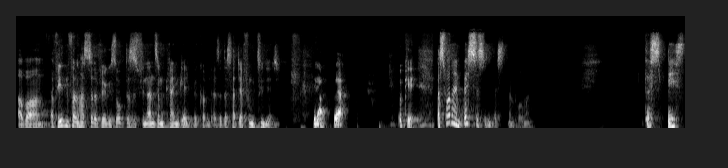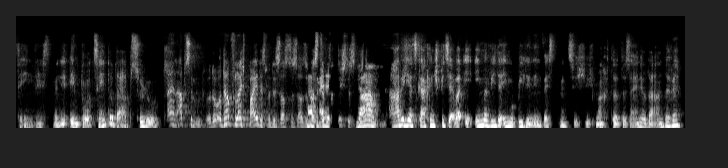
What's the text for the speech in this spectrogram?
Aber auf jeden Fall hast du dafür gesorgt, dass das Finanzamt kein Geld bekommt. Also das hat ja funktioniert. Genau, ja. Okay. Was war dein bestes Investment, Roman? Das beste Investment im Prozent oder absolut? Nein, absolut. Oder, oder vielleicht beides, wenn du sagst, also ja, was beides. für dich das Ja, habe ich jetzt gar kein speziell, aber immer wieder Immobilieninvestments. Ich, ich mache da das eine oder andere.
